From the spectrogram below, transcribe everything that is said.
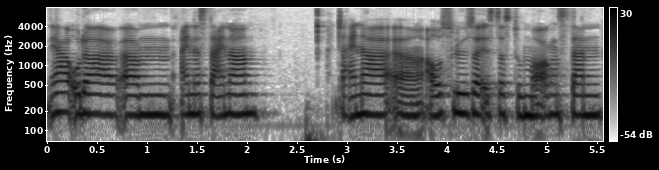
Ja, oder ähm, eines deiner deiner äh, Auslöser ist, dass du morgens dann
